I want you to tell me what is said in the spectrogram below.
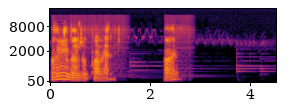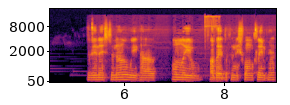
Bohemia Brunswick Pomerania. Alright. Really nice to know we have only about to finish one claim here.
